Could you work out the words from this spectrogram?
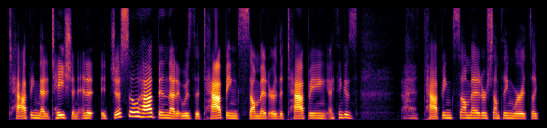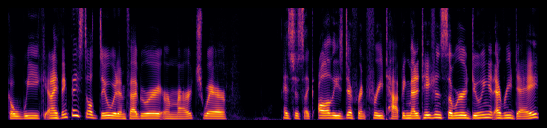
tapping meditation. And it, it just so happened that it was the tapping summit or the tapping, I think it was uh, tapping summit or something where it's like a week. And I think they still do it in February or March where it's just like all these different free tapping meditations. So we were doing it every day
